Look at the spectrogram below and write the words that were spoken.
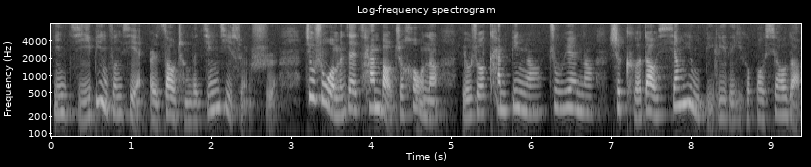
因疾病风险而造成的经济损失，就是我们在参保之后呢，比如说看病啊、住院呢，是可到相应比例的一个报销的，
